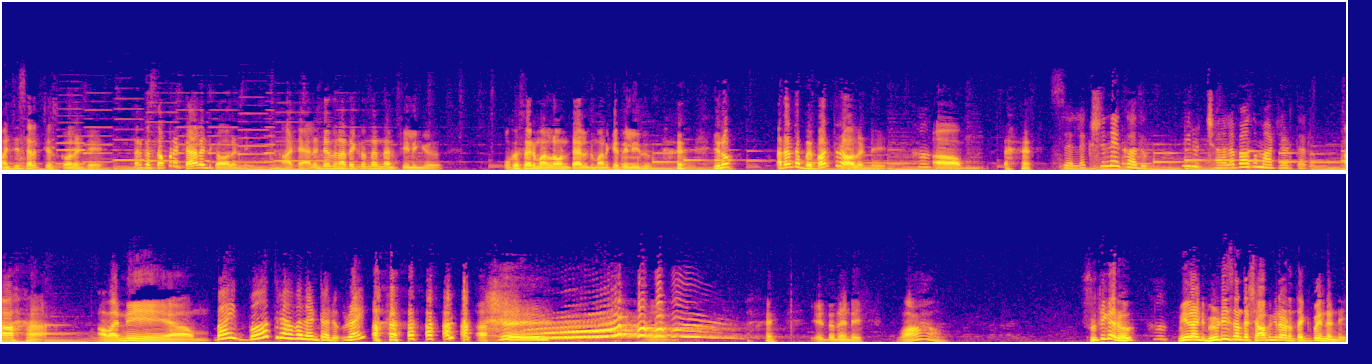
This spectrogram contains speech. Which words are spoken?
మంచి సెలెక్ట్ చేసుకోవాలంటే దానికి సపరేట్ టాలెంట్ కావాలండి. ఆ టాలెంట్ ఏదో నా దగ్గర ఉందని దాని ఫీలింగ్ ఒకసారి మనలో ఉన్న టాలెంట్ మనకే తెలియదు యూనో అదంతా బై బర్త్ రావాలండి. సెలక్షనే కాదు మీరు చాలా బాగా మాట్లాడతారు. ఆహా, అవన్నీ బై బర్త్ రావాలంటారు రైట్. ఏంటోనండి? వావ్. శృతి గారు మీలాంటి బ్యూటీస్ అంతా షాపింగ్ రావడం తగ్గిపోయిందండి.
